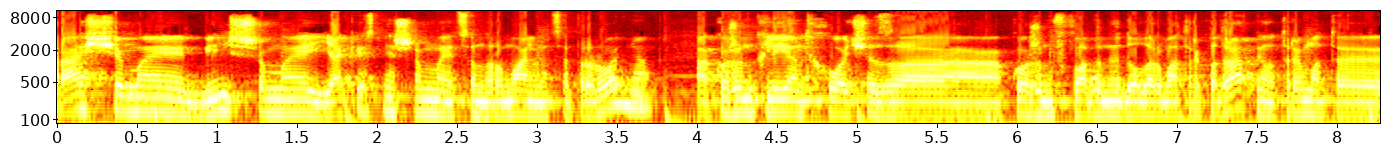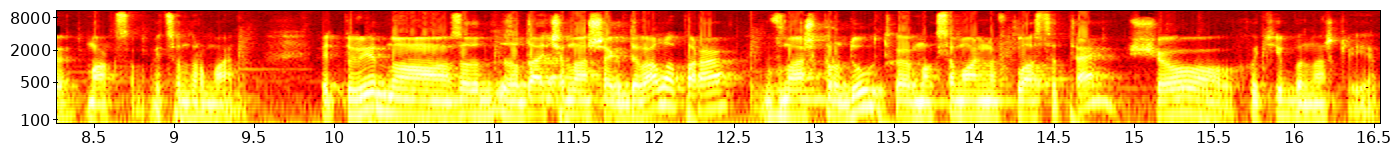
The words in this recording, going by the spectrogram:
кращими, більшими, якіснішими. Це нормально, це природньо. А кожен клієнт хоче за кожен вкладений долар метр квадратний отримати максимум, і це нормально. Відповідно, за- задача наша як девелопера в наш продукт максимально вкласти те, що хотів би наш клієнт.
